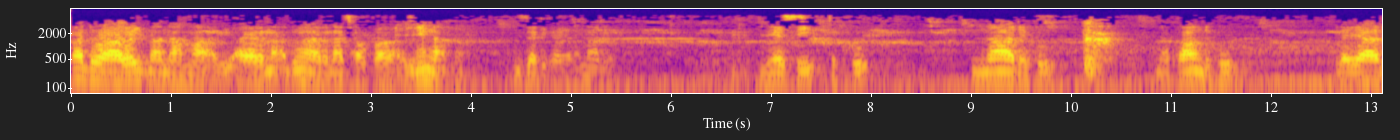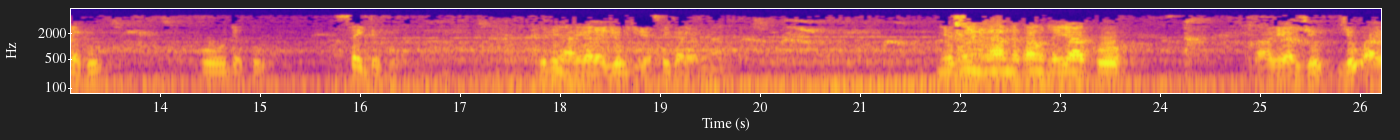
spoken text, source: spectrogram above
တ attva ရိသနာမှာအဒီအာရဏအတွင်းအာရဏ6ပါးအရင်းကဣဇတိကယရဏတွေမျက်စိတစ်ခုနားတစ်ခုနှာခေါင်းတစ်ခုလျှာတစ်ခုကိုယ်တခုစိတ်တခုဒီပြင်ဟာတွေကလည်းရုပ်ကြည့်တယ်စိတ်ကတော့နာ မျက်စိနားနှာခေါင်းလျှာကိုယ်ဒါတွေကရုပ်ရုပ်အာရ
